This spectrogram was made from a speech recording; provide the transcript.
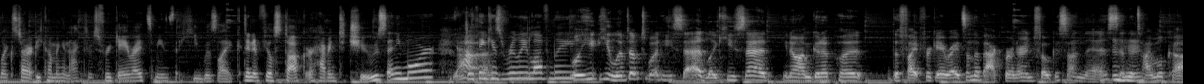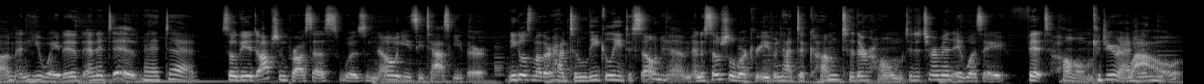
like start becoming an activist for gay rights means that he was like didn't feel stuck or having to choose anymore, which I think is really lovely. Well, he, he lived up to what he said. Like he said, you know, I'm gonna put the fight for gay rights on the back burner and focus on this, and Mm-hmm. the time will come. And he waited, and it did. and it did. So the adoption process was no easy task either. Naegle's mother had to legally disown him, and a social worker even had to come to their home to determine it was a fit home. Could you imagine Wow.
